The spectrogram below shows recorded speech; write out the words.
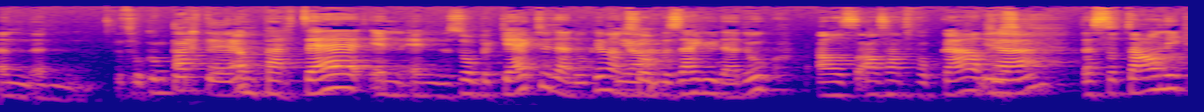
een, een dat is ook een partij. Een partij, en, en zo bekijkt u dat ook, hè, want zo bezag u dat ook als, als advocaat. Dus ja. dat is totaal niet...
